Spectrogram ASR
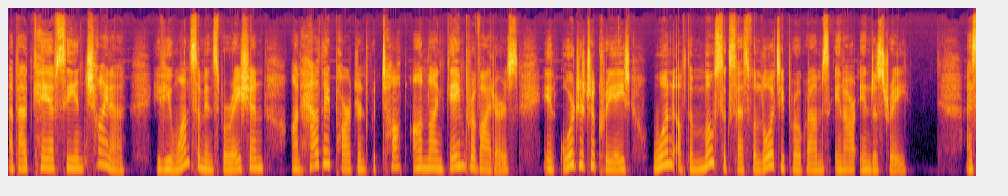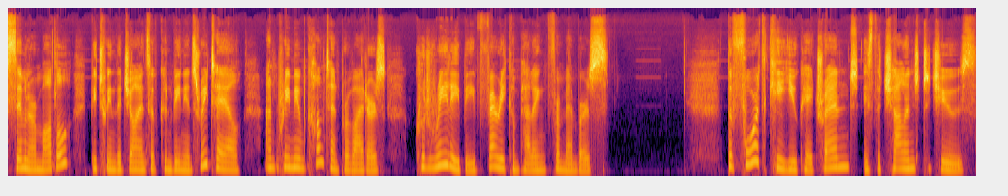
about KFC in China if you want some inspiration on how they partnered with top online game providers in order to create one of the most successful loyalty programs in our industry. A similar model between the giants of convenience retail and premium content providers could really be very compelling for members. The fourth key UK trend is the challenge to choose.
